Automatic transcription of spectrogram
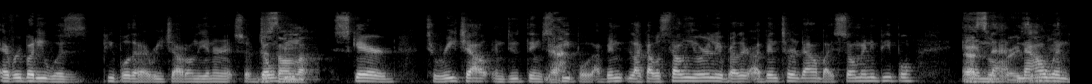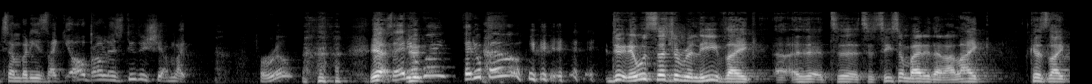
Everybody was people that I reach out on the internet. So don't be scared to reach out and do things Yeah. to people. I've been like I was telling you earlier, brother. I've been turned down by so many people, That's and so that crazy now when somebody is like, "Yo, bro, let's do this shit," I'm like, "For real? Yeah, Serio, güey? Serio, pedo?" dude, it was such a relief, like uh, to to see somebody that I like, because like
